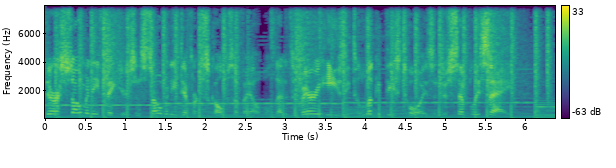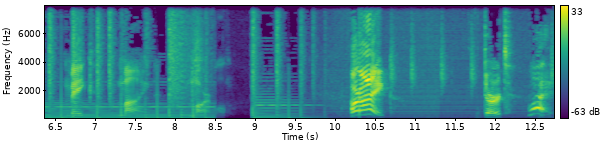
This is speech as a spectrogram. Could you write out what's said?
There are so many figures and so many different sculpts available that it's very easy to look at these toys and just simply say, "Make mine Marvel." All right. Dirt. What?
